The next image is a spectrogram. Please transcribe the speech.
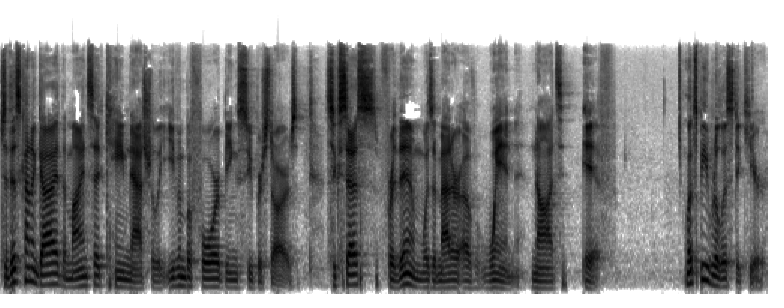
To this kind of guy, the mindset came naturally, even before being superstars. Success for them was a matter of when, not if. Let's be realistic here.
